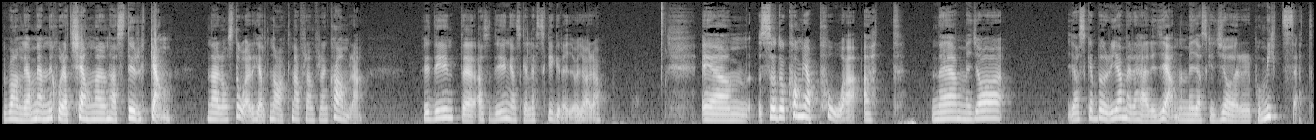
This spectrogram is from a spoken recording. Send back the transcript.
vanliga människor att känna den här styrkan när de står helt nakna framför en kamera. För det är inte, alltså det är en ganska läskig grej att göra. Um, så då kom jag på att nej, men jag, jag ska börja med det här igen, men jag ska göra det på mitt sätt.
